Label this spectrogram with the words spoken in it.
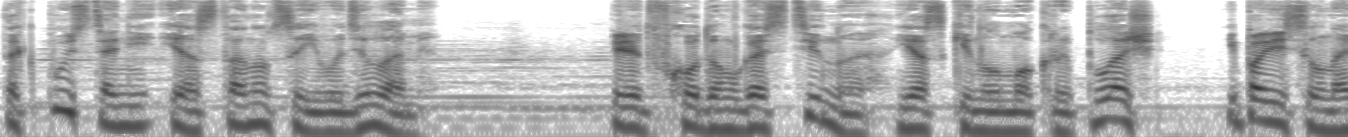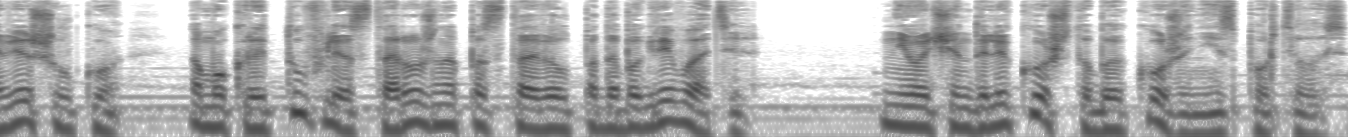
так пусть они и останутся его делами. Перед входом в гостиную я скинул мокрый плащ и повесил на вешалку, а мокрые туфли осторожно поставил под обогреватель. Не очень далеко, чтобы кожа не испортилась.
